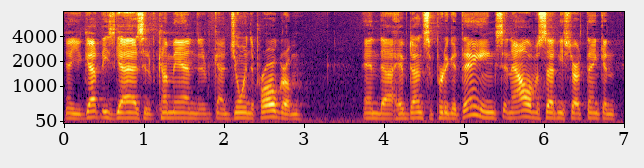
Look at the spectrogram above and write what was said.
You know, you got these guys that have come in that have kind of joined the program and uh, have done some pretty good things. And now all of a sudden you start thinking –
